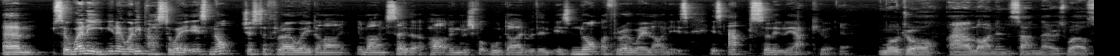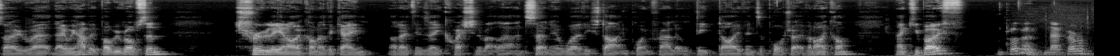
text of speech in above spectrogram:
Um, so when he, you know, when he passed away, it's not just a throwaway line, line to say that a part of English football died with him. It's not a throwaway line. It's it's absolutely accurate. And we'll draw our line in the sand there as well. So uh, there we have it. Bobby Robson, truly an icon of the game. I don't think there's any question about that, and certainly a worthy starting point for our little deep dive into Portrait of an Icon. Thank you both. No problem. No problem.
